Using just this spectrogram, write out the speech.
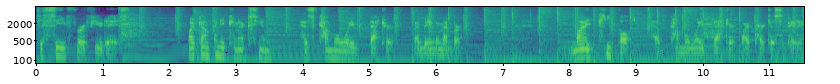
to see for a few days. My company, Conexiam, has come away better by being a member. My people have come away better by participating.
